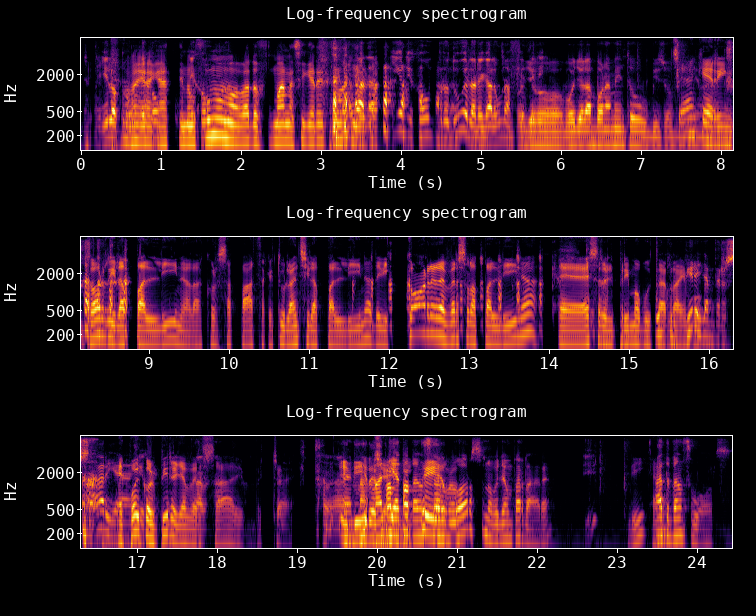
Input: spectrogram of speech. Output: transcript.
Golf. Io lo Vabbè, ne ragazzi, compro- non fumo, compro- ma vado a fumare una sigaretta Ma guarda, io ne compro due e lo regalo una a voglio, voglio l'abbonamento Ubisoft. C'è io. anche rincorri la pallina, la corsa pazza, che tu lanci la pallina, devi correre verso la pallina e essere il primo a buttarla in colpire gli avversari E poi anche. colpire gli avversari. Cioè, E Eh, dire ma, ma di papà Advance Pero. Wars non vogliamo parlare? di? Eh? Advance Wars.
